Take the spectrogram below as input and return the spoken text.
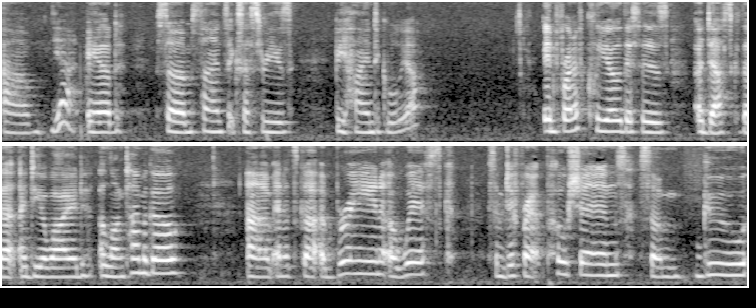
um, yeah, and some science accessories behind Ghoulia. In front of Cleo, this is a desk that I DIY'd a long time ago. Um, and it's got a brain, a whisk, some different potions, some goo,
